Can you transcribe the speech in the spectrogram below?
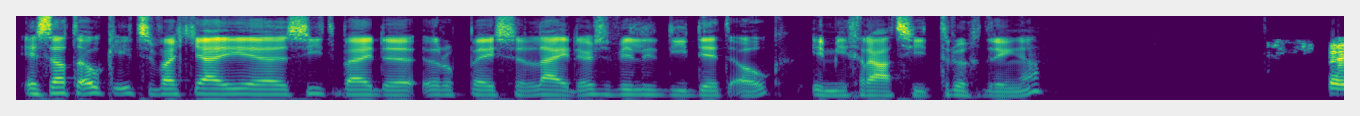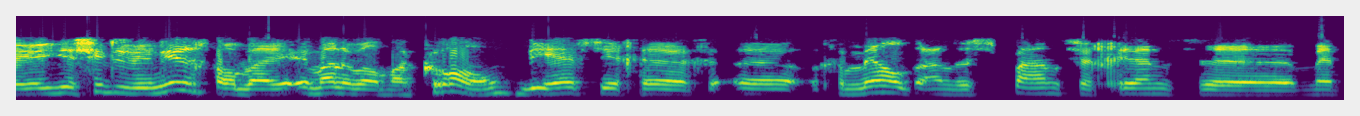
Is dat ook iets wat jij uh, ziet bij de Europese leiders? Willen die dit ook, immigratie terugdringen? Je ziet het in ieder geval bij Emmanuel Macron. Die heeft zich gemeld aan de Spaanse grens met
